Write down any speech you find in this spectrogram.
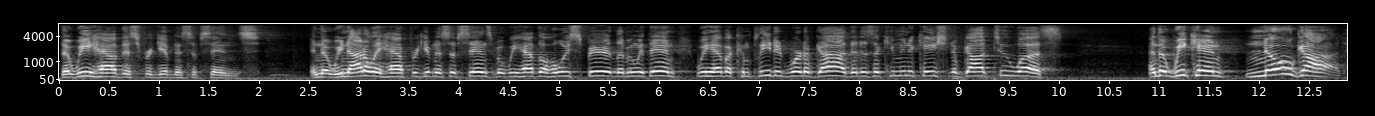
that we have this forgiveness of sins. And that we not only have forgiveness of sins, but we have the Holy Spirit living within. We have a completed Word of God that is a communication of God to us. And that we can know God.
